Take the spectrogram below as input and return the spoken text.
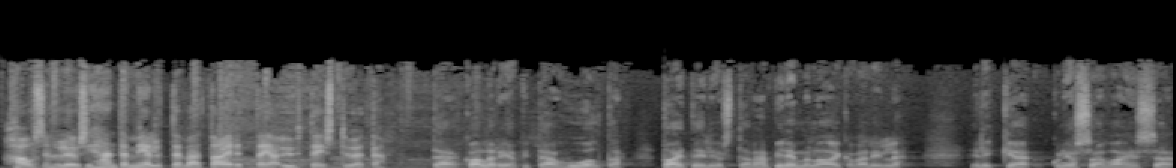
Hausen löysi häntä miellyttävää taidetta ja yhteistyötä. Tämä galleria pitää huolta taiteilijoista vähän pidemmällä aikavälillä. Eli kun jossain vaiheessa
